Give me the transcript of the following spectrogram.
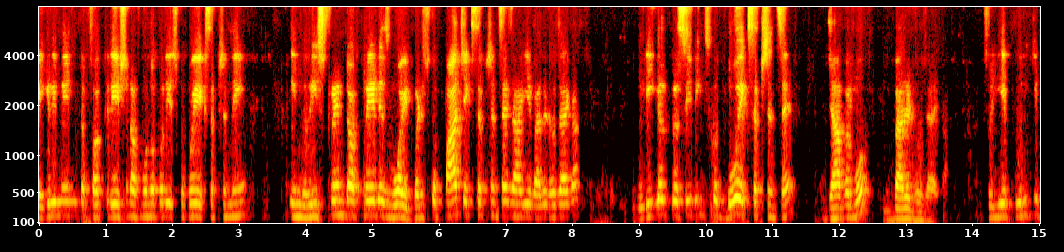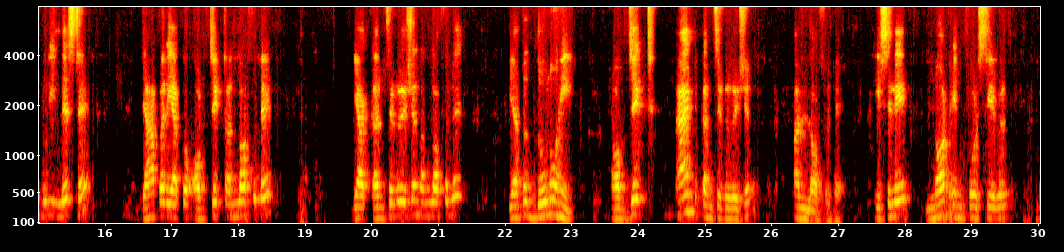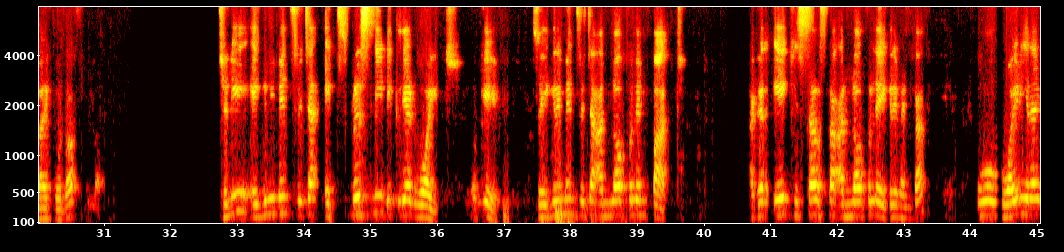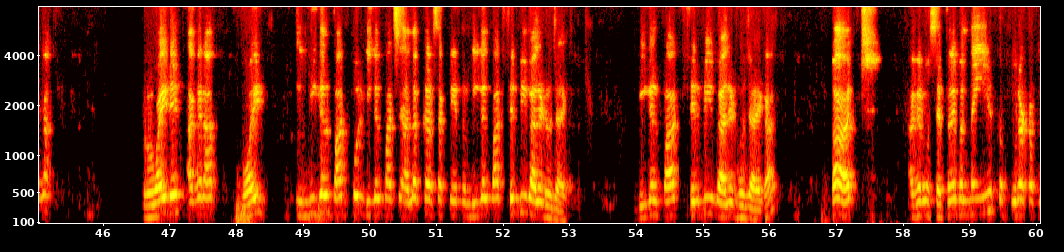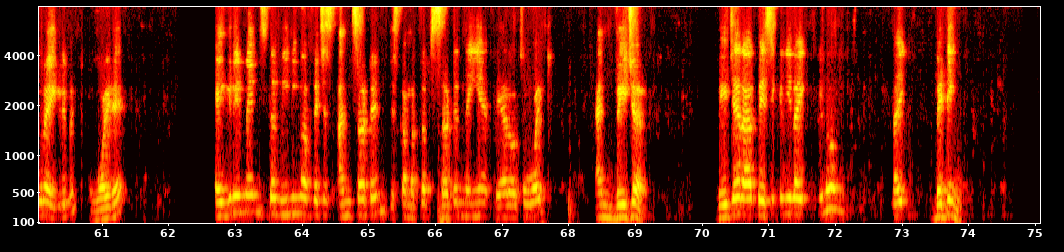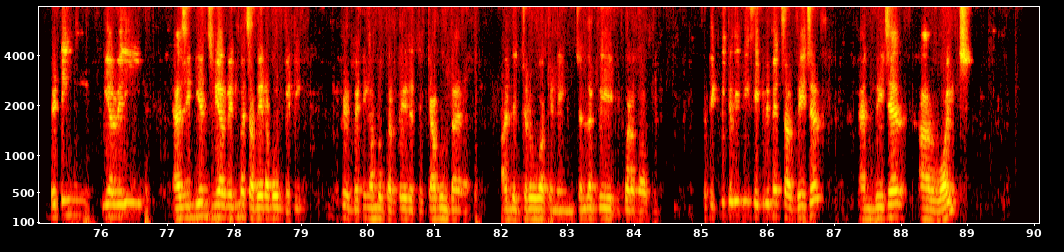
agreement for creation of monopoly इसको कोई एक्सेप्शन नहीं in restraint of trade is void but इसको पाँच एक्सेप्शन है जहाँ ये वैलिड हो जाएगा। लीगल प्रोसीडिंग्स को दो एक्सेप्शन है, जहाँ पर वो वैलिड हो जाएगा। सो ये पूरी की पूरी लिस्ट है, जहाँ पर या तो ऑब्जेक्ट अनलॉफुल है, या कंसिडरेशन अनलॉफुल है, या तो दोनों ही ऑब्जेक्ट एंड कंसिडरेशन अनलॉफुल है। इसलिए not enforceable by code of law चलिए agreements which are expressly declared void okay so agreements which are unlawful in part अगर एक हिस्सा उसका अनलॉफुल है एग्रीमेंट का तो वो वॉइड ही रहेगा। प्रोवाइडेड अगर आप वॉइड इलीगल पार्ट को लीगल पार्ट से अलग कर सकते हैं तो लीगल पार्ट फिर भी वैलिड हो जाएगा। लीगल पार्ट फिर भी वैलिड हो जाएगा। बट अगर वो सेपरेबल नहीं है तो पूरा का पूरा एग्रीमेंट वॉइड है। Agreements the meaning of which is uncertain जिसका मतलब सर्टेन नहीं है they are also void and wager wager are basically like you know like betting betting we are very as Indians we are very much aware about betting betting हम लोग करते ही रहते क्या बोलता है? आज लेक्चर होगा कि नहीं? चल लग गई एक बड़ा technically these agreements are wager. And wager are void.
